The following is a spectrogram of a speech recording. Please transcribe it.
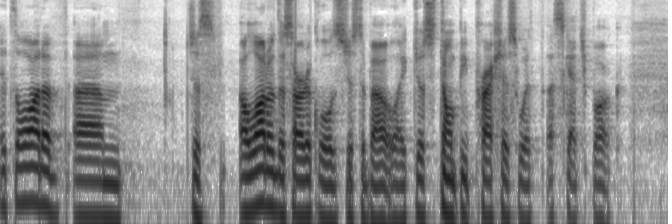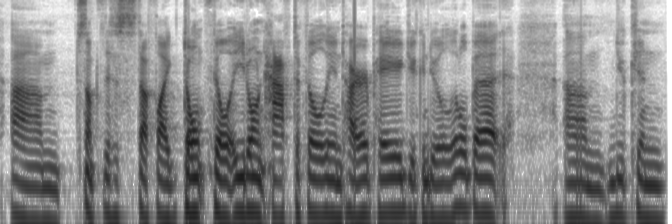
It's a lot of um, just a lot of this article is just about like just don't be precious with a sketchbook. Um, some this stuff like don't fill. You don't have to fill the entire page. You can do a little bit. Um, you can.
